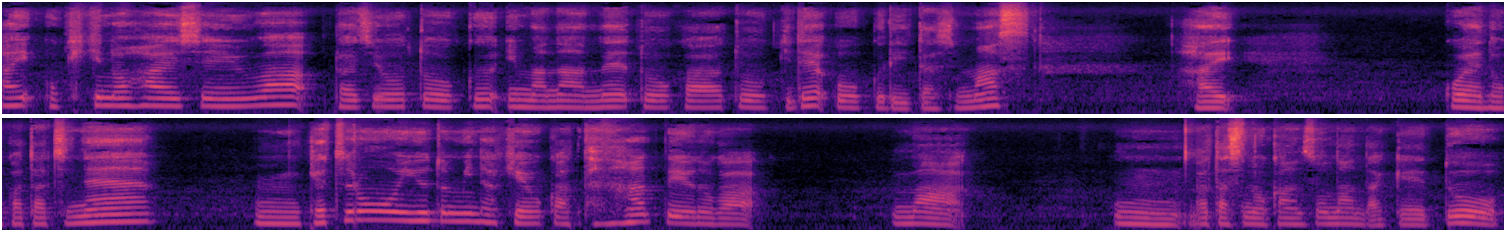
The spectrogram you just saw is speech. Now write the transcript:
はい、お聞きの配信はラジオトーク今何目トーカートーキでお送りいたします。はい。声の形ね。うん、結論を言うと見なきゃよかったなっていうのが、まあ、うん、私の感想なんだけど、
